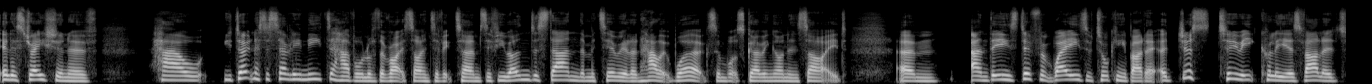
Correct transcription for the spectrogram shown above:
illustration of how you don't necessarily need to have all of the right scientific terms if you understand the material and how it works and what's going on inside. Um, and these different ways of talking about it are just two equally as valid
